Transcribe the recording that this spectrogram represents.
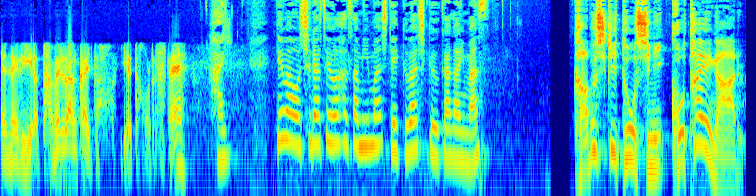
エネルギーを貯める段階というところですね。はい。ではお知らせを挟みまして詳しく伺います。株式投資に答えがある。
